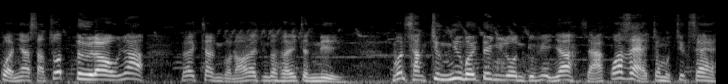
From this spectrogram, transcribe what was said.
của nhà sản xuất từ đầu nhá đây trần của nó đây, chúng ta thấy trần nỉ. Vẫn sáng trưng như mới tinh luôn quý vị nhá giá quá rẻ cho một chiếc xe.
